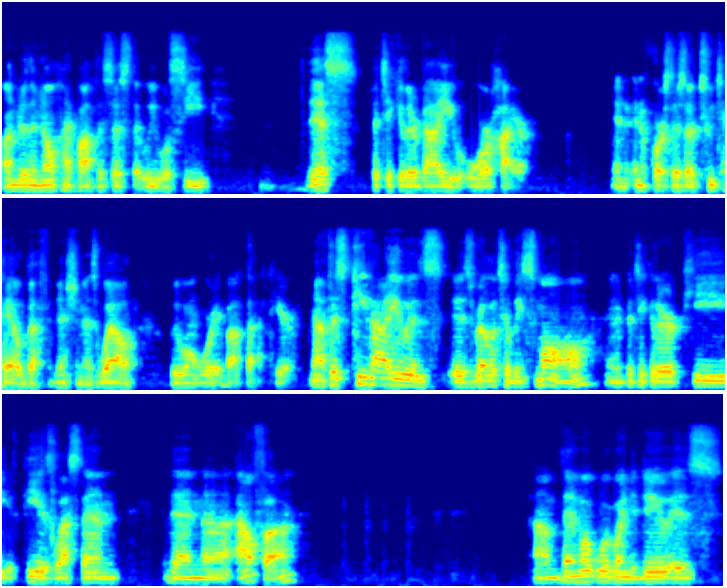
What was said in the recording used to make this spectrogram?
under the null hypothesis that we will see this particular value or higher. And, and of course, there's a two-tailed definition as well. We won't worry about that here. Now, if this p-value is, is relatively small, and in particular, p, if p is less than, than uh, alpha, um, then what we're going to do is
